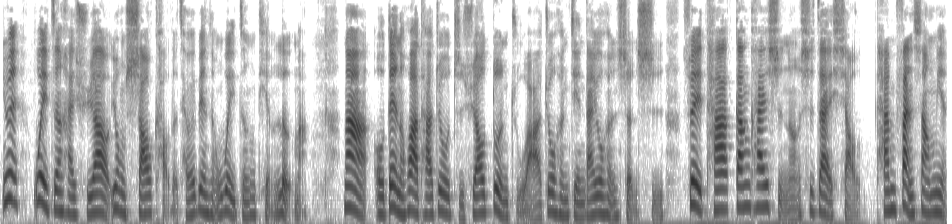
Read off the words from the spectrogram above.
因为味增还需要用烧烤的才会变成味增甜乐嘛。那 oden 的话，它就只需要炖煮啊，就很简单又很省时，所以它刚开始呢是在小摊贩上面，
